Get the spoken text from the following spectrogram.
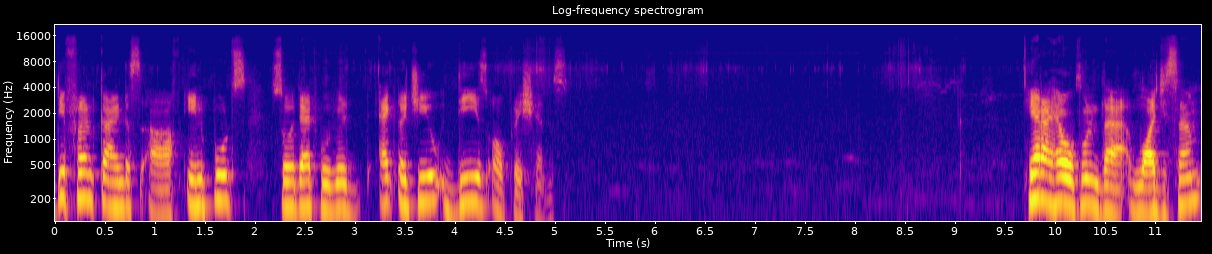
different kinds of inputs so that we will achieve these operations. Here I have opened the Logisim,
